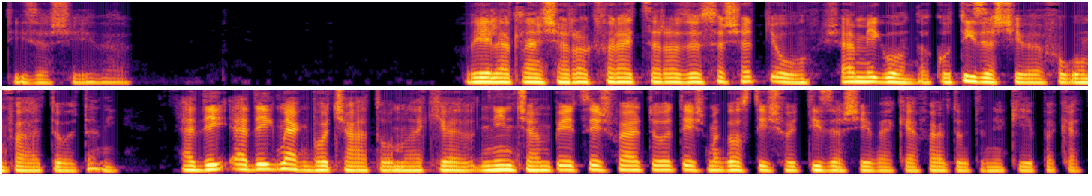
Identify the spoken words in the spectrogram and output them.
tízesével. Véletlen se rak fel egyszer az összeset, jó, semmi gond, akkor tízesével fogom feltölteni. Eddig, eddig megbocsátom neki, nincsen PC-s feltöltés, meg azt is, hogy tízesével kell feltölteni a képeket.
